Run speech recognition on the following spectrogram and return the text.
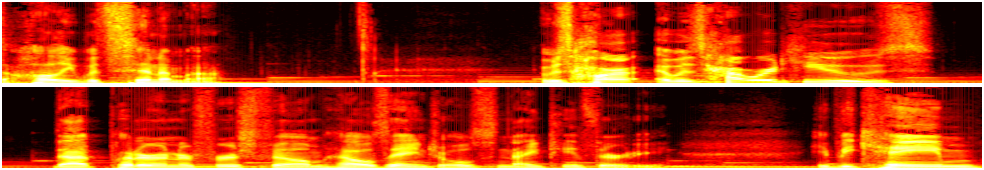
Hollywood cinema. It was Har- it was Howard Hughes that put her in her first film, Hell's Angels, 1930. He became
